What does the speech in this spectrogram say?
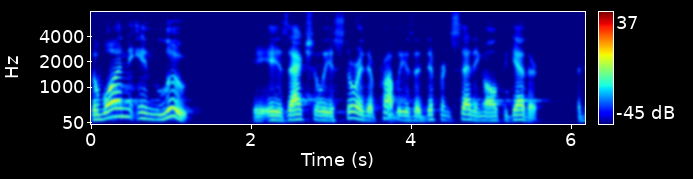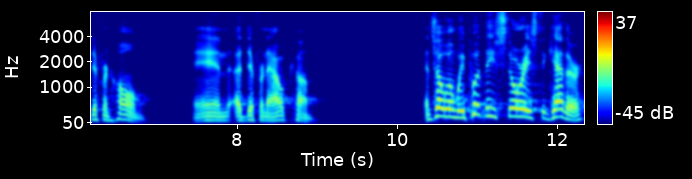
The one in Luke is actually a story that probably is a different setting altogether, a different home and a different outcome. And so when we put these stories together,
